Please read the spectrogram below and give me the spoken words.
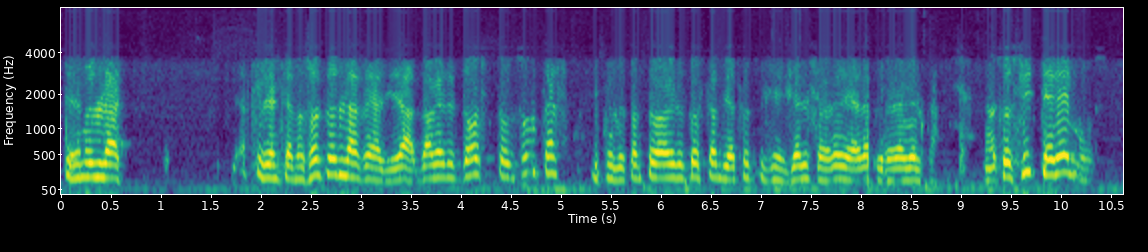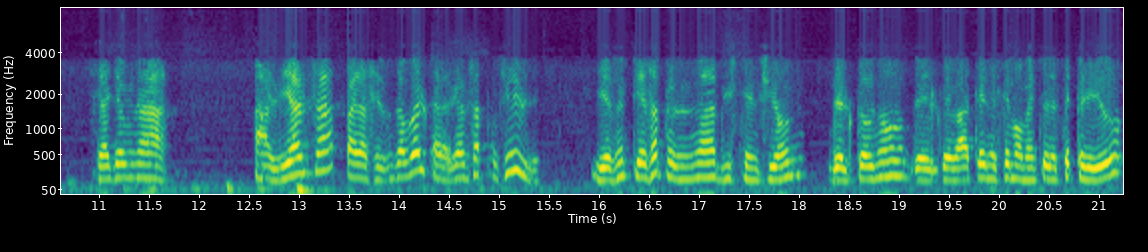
tenemos la frente a nosotros la realidad. Va a haber dos consultas y por lo tanto va a haber dos candidatos presidenciales a la primera vuelta. Nosotros sí queremos que haya una alianza para la segunda vuelta, la alianza posible. Y eso empieza por una distensión del tono del debate en este momento, en este periodo,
